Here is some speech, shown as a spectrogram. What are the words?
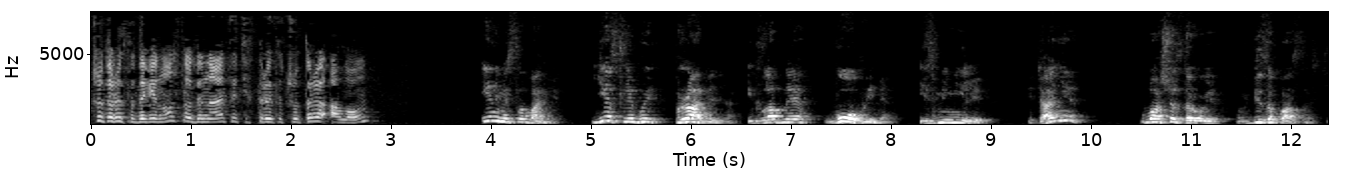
490 11 34. Алло. Иными словами, если вы правильно и, главное, вовремя изменили питание, ваше здоровье в безопасности.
